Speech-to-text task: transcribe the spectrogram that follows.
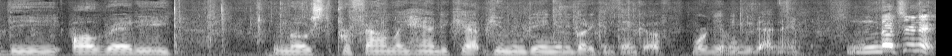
the already most profoundly handicapped human being anybody can think of. We're giving you that name. That's your name.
